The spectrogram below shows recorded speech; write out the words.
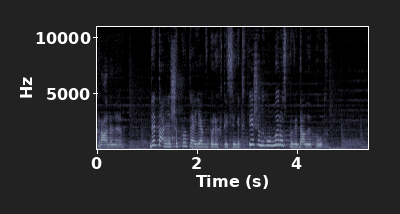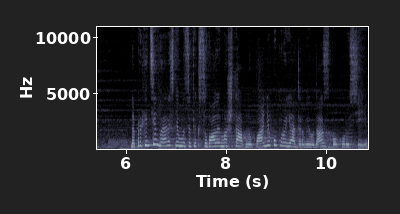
крадене. Детальніше про те, як вберегтися від фішингу, ми розповідали тут. Наприкінці вересня ми зафіксували масштабну паніку про ядерний удар з боку Росії.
